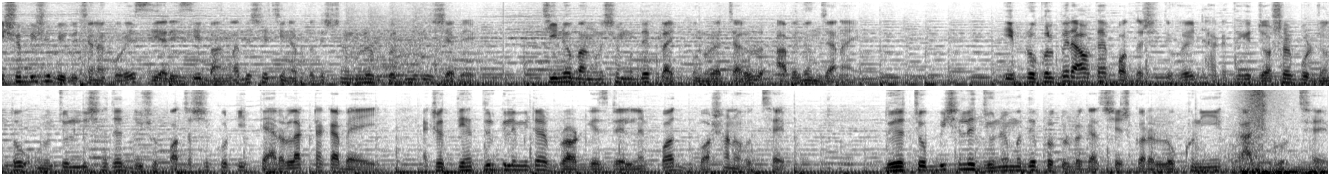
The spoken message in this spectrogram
এসব বিষয় বিবেচনা করে সিআরইসি বাংলাদেশে চীনা প্রতিষ্ঠানগুলোর প্রতিনিধি হিসেবে চীন ও বাংলাদেশের মধ্যে ফ্লাইট পুনরায় চালুর আবেদন জানায়। এই প্রকল্পের আওতায় পদ্মা সেতু হয়ে ঢাকা থেকে যশোর পর্যন্ত উনচল্লিশ হাজার দুশো পঁচাশি কোটি তেরো লাখ টাকা ব্যয়ে। একশো তিয়াত্তর কিলোমিটার ব্রডগেজ রেলনেট পথ বসানো হচ্ছে। দু হাজার চব্বিশ সালে জুনের মধ্যে প্রকল্পের কাজ শেষ করার লক্ষ্য নিয়ে কাজ করছে।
